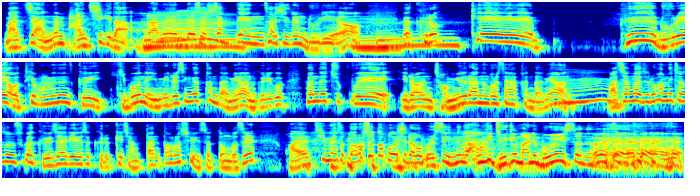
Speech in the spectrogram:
맞지 않는 반칙이다라는 음. 데서 시작된 사실은 룰이에요. 음. 그러니까 그렇게 그 룰에 어떻게 보면은 그 기본 의미를 생각한다면 그리고 현대 축구의 이런 점유라는 걸 생각한다면 음. 마찬가지로 황희찬 선수가 그 자리에서 그렇게 잠깐 떨어져 있었던 것을 과연 팀에서 떨어졌던 것이라고 볼 수 있는가? 거기 되게 많이 모여 있었는데.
